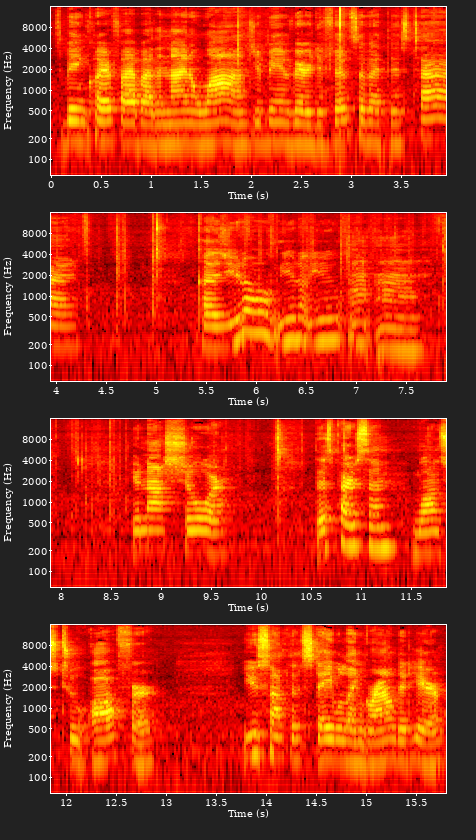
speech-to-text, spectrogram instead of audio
It's being clarified by the Nine of Wands. You're being very defensive at this time. Because you don't, you don't, you, mm-mm. You're not sure. This person wants to offer you something stable and grounded here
